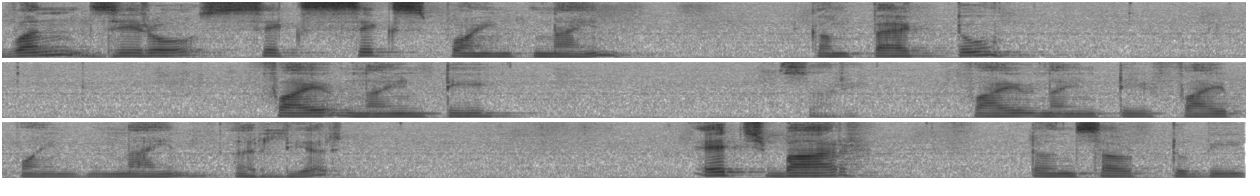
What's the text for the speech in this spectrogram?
1066.9 compared to 590 sorry 595.9 earlier h bar turns out to be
